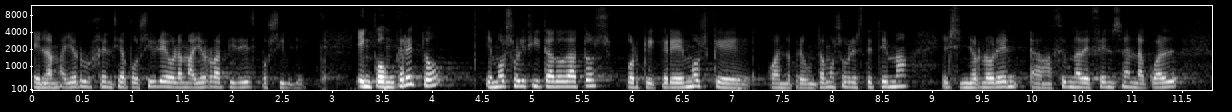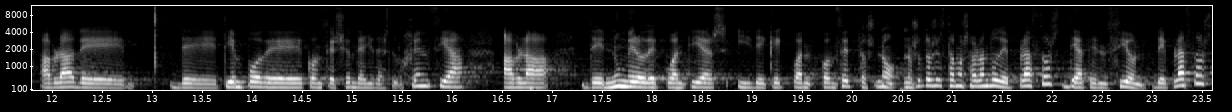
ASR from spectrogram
en la mayor urgencia posible o la mayor rapidez posible. En concreto, hemos solicitado datos porque creemos que cuando preguntamos sobre este tema, el señor Loren hace una defensa en la cual habla de, tiempo de concesión de ayudas de urgencia, habla de número de cuantías y de qué conceptos. No, nosotros estamos hablando de plazos de atención, de plazos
